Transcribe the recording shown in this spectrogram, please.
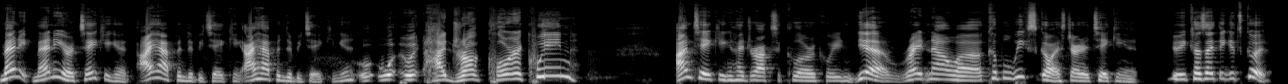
many, many are taking it. I happen to be taking. I happen to be taking it. W- w- hydroxychloroquine. I'm taking hydroxychloroquine. Yeah, right now. Uh, a couple weeks ago, I started taking it because I think it's good.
